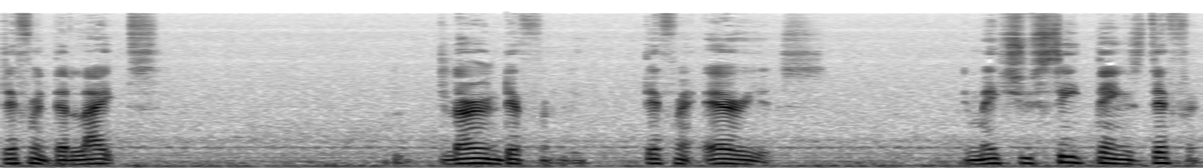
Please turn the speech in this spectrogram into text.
different delights. Learn differently, different areas. It makes you see things different.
